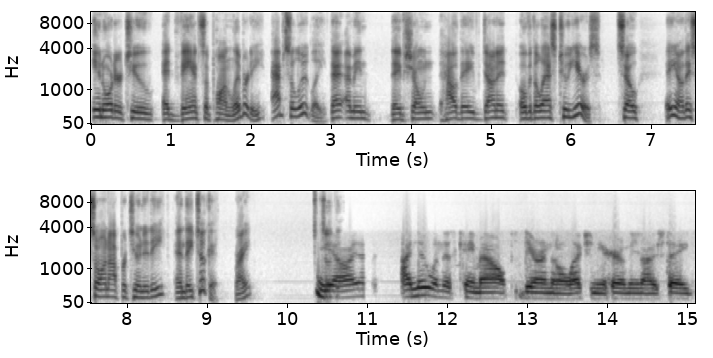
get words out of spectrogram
in order to advance upon liberty. Absolutely. That, I mean, they've shown how they've done it over the last two years. So, you know, they saw an opportunity and they took it, right? So yeah, I, I knew when this came out during an election year here in the United States.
